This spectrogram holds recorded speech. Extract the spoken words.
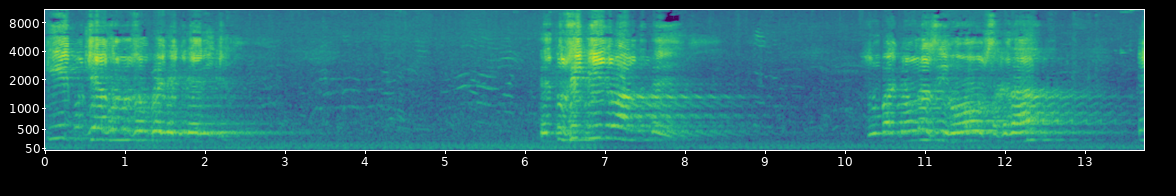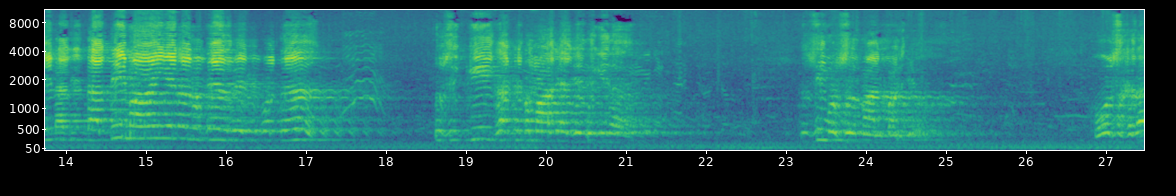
ਕੀ ਪੁੱਛਿਆ ਤੁਹਾਨੂੰ ਸੋਪੇ ਦੇ ਕਿਹੜੀ ਚ ਤੇ ਤੁਸੀਂ ਕੀ ਜਵਾਬ ਦਿੱਤੇ ਸੂਬਾ ਚਾਹੁੰਦਾ ਸੀ ਹੋ ਸਕਦਾ ਇਹਨਾਂ ਦੀ ਦਾਦੀ ਮਾਂ ਹੀ ਇਹਨਾਂ ਨੂੰ ਕਹਿ ਦੇਵੇ ਵੀ ਪੁੱਤ, ਤੁਸੀਂ ਕੀ ਘੱਟ ਕਮਾ ਲਿਆ ਜ਼ਿੰਦਗੀ ਦਾ? ਤੁਸੀਂ ਮੁਸਲਮਾਨ ਬਣ ਜਾਓ ਹੋ ਸਕਦਾ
